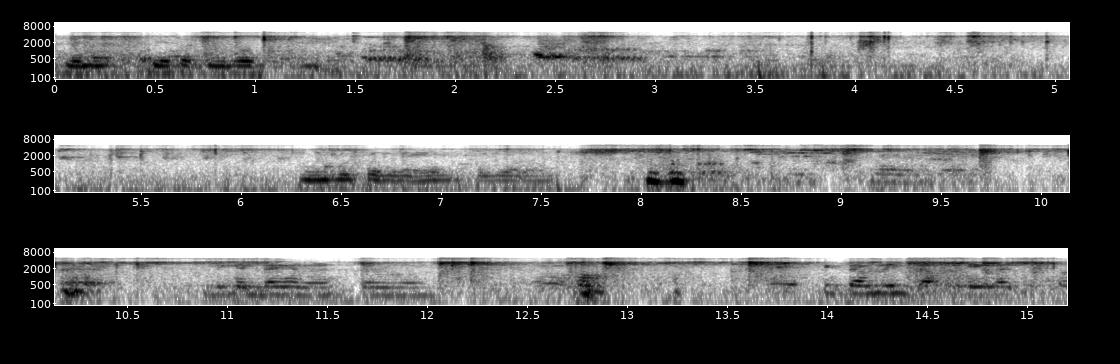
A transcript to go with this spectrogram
Yun ang dito tibok. Tibok ka na yun. Ganda nga na sa mo. Oo. Tigdamig-dap nila dito.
